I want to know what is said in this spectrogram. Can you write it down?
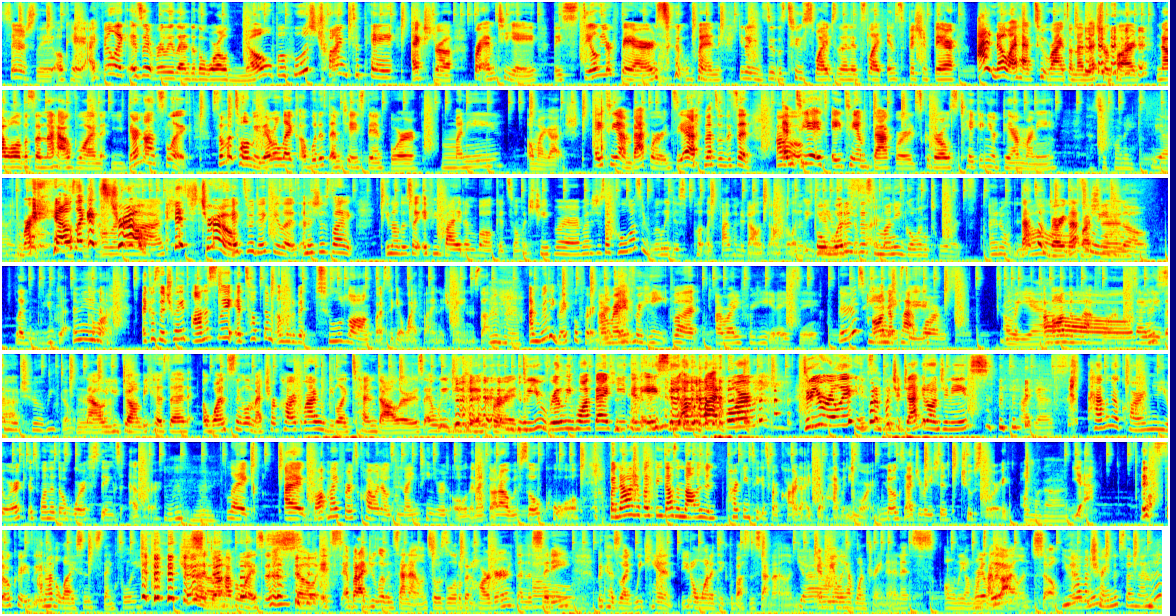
Seriously, okay. I feel like is it really the end of the world? No, but who's trying to pay extra for MTA? They steal your fares when you know you do the two swipes and then it's like insufficient fare. I know I had two rides on that Metro card. now all of a sudden I have one. They're not slick. Someone told me they were like, uh, "What does MTA stand for? Money." Oh my gosh. ATM backwards. Yeah, that's what they said. Oh. MTA is ATM backwards because they're always taking your damn money. That's so funny. Yeah. Right? I was like, it's Oh true. gosh. It's true. It's ridiculous. And it's just like, you know, they say if you buy it in bulk, it's so much cheaper. But it's just like, who wants to really just put like $500 down for like a So year what on this card? money going towards? I don't know. That's a very good That's what we need to know. Like you got. I mean, come on. because the trains, honestly, it took them a little bit too long for us to get Wi-Fi in the train and stuff. Mm-hmm. I'm really grateful for it. I'm ready for heat. but I'm ready for heat and AC there is heat on in the AC. platforms. Oh yeah. on the Oh, platforms. That We is need so that. true. We don't. no, that. you don't because then one single Metro card ride would be like ten dollars, and we'd be paying for it. Do you really want that heat and AC on the platform? Do you really? You put put your jacket on, Janice. I guess. Having a car in New York is one of the worst things ever. Mm-hmm. Like, I bought my first car when I was 19 years old, and I thought I was so cool. But now I have like three thousand dollars in parking tickets for a car that I don't have anymore. No exaggeration. True story. Oh my god. Yeah, it's so crazy. I don't have a license, thankfully. I don't have a license. so it's but I do live in Staten Island, so it's a little bit harder than the city Oh. because like we can't you don't want to take the bus in Staten Island. Yeah. And we only have one train and it's only on one side of the island. So you have a train in Staten Island?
